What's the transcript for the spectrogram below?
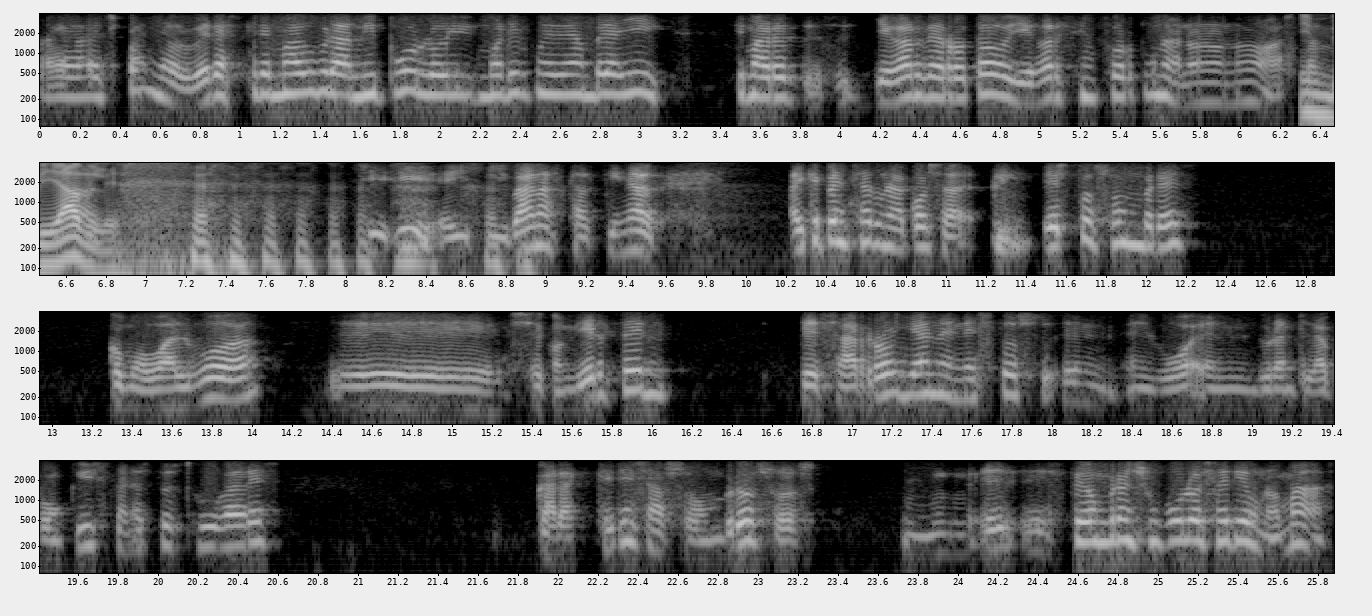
a España, volver a Extremadura, a mi pueblo y morirme de hambre allí. Llegar derrotado, llegar sin fortuna, no, no, no. Inviable. Sí, sí, y van hasta el final. Hay que pensar una cosa, estos hombres, como Balboa, eh, se convierten, desarrollan en estos, en, durante la conquista, en estos lugares, caracteres asombrosos. E, este hombre en su pueblo sería uno más.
